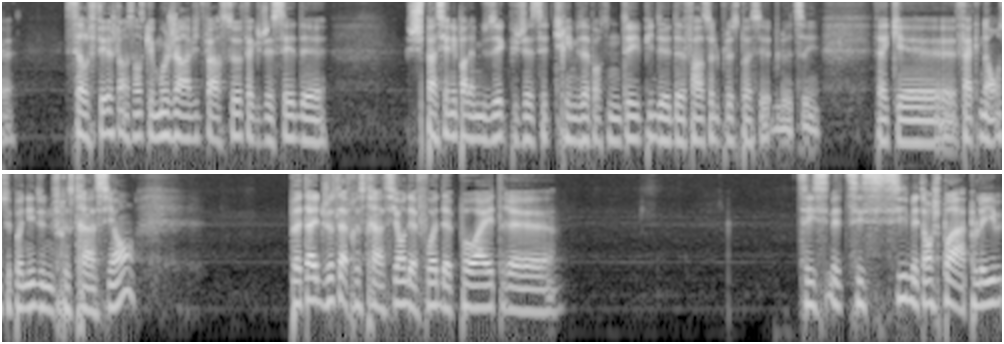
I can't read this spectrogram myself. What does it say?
euh, selfish, dans le sens que moi j'ai envie de faire ça, fait que j'essaie de. Je suis passionné par la musique, puis j'essaie de créer mes opportunités, puis de, de faire ça le plus possible, tu sais. Fait que, euh, fait que non, c'est pas né d'une frustration. Peut-être juste la frustration des fois de pas être. euh, si, mettons, je suis pas appelé,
